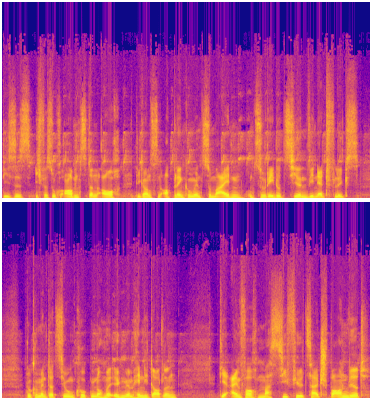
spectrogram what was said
dieses, ich versuche abends dann auch die ganzen Ablenkungen zu meiden und zu reduzieren, wie Netflix, Dokumentation gucken, nochmal irgendwie am Handy daddeln, die einfach massiv viel Zeit sparen wird,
